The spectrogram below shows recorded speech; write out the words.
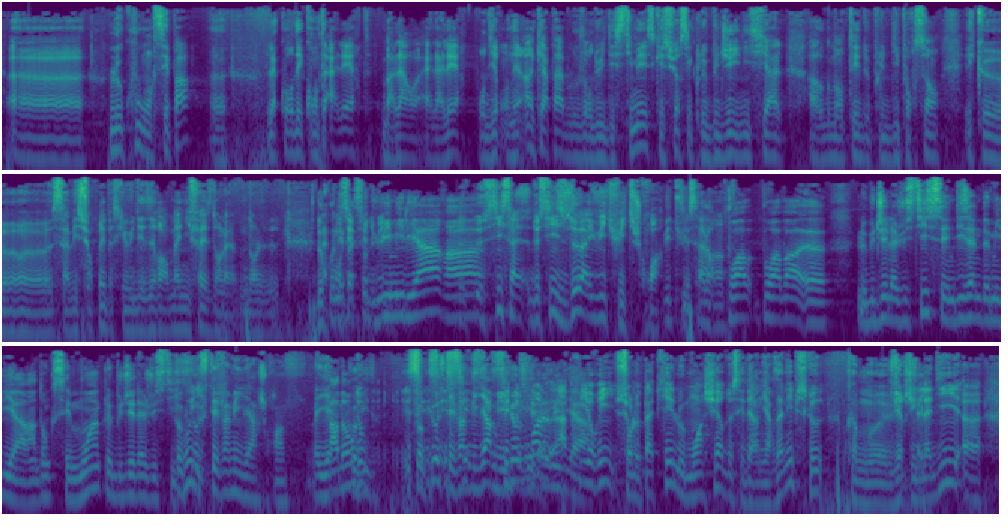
Euh, le coût, on ne sait pas. Euh, la Cour des comptes alerte, bah là, elle alerte pour dire on est incapable aujourd'hui d'estimer. Ce qui est sûr, c'est que le budget initial a augmenté de plus de 10% et que euh, ça avait surpris parce qu'il y a eu des erreurs manifestes dans, la, dans le. Donc on est passé de 8 milliards à. De, 6, à, de 6 2 à 8, 8, je crois. 8, 8. Alors, hein. pour, pour, avoir euh, le budget de la justice, c'est une dizaine de milliards. Hein, donc c'est moins que le budget de la justice. Tokyo, oui. c'était 20 milliards, je crois. Pardon Tokyo, c'était 20 milliards, mais c'est a priori, sur le papier, le moins cher de ces dernières années, puisque, comme Virgile l'a dit,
